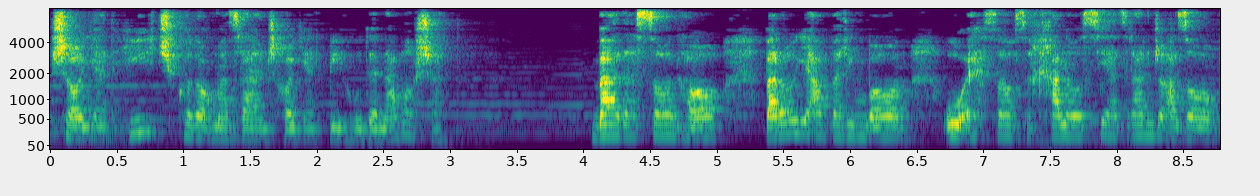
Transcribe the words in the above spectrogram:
شاید هیچ کدام از رنجهایت بیهوده نباشد. بعد از سالها برای اولین بار او احساس خلاصی از رنج و عذاب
